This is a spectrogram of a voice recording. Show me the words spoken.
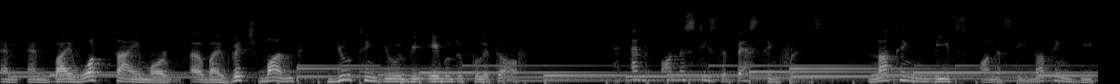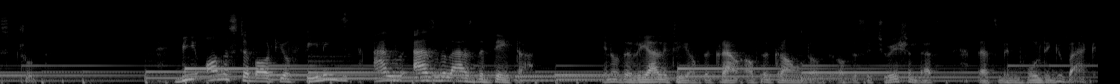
and and by what time or by which month you think you will be able to pull it off? And honesty is the best thing friends. Nothing beats honesty. Nothing beats truth. Be honest about your feelings as, as well as the data. You know the reality of the ground of the ground of the situation that's that's been holding you back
